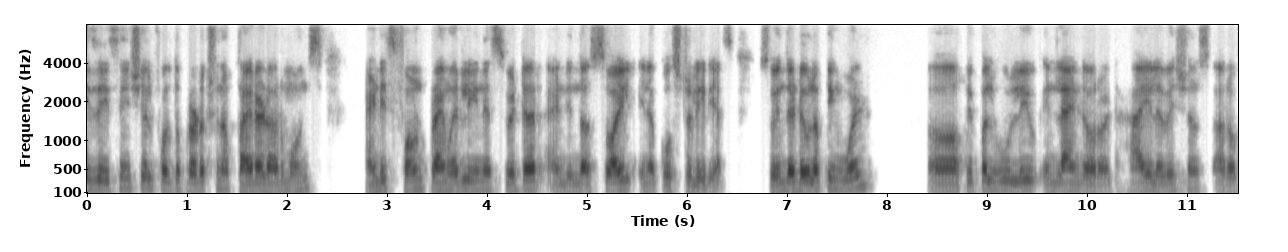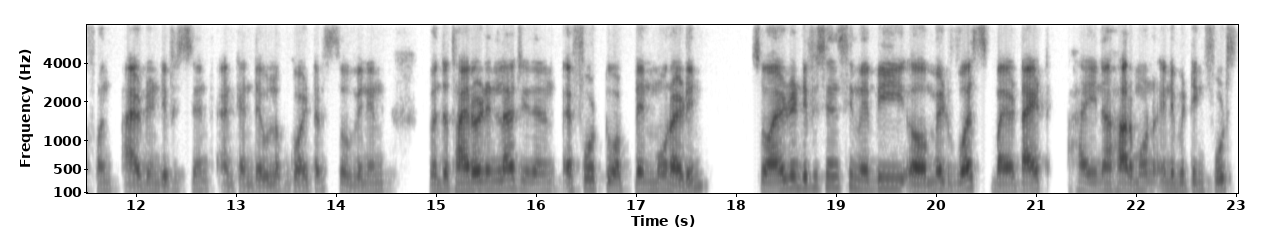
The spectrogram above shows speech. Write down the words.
Is a essential for the production of thyroid hormones and is found primarily in a seawater and in the soil in a coastal areas so in the developing world Uh, people who live inland or at high elevations are often iodine deficient and can develop goiters. So when in, when the thyroid enlarges in an effort to obtain more iodine, so iodine deficiency may be uh, made worse by a diet high in hormone inhibiting foods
